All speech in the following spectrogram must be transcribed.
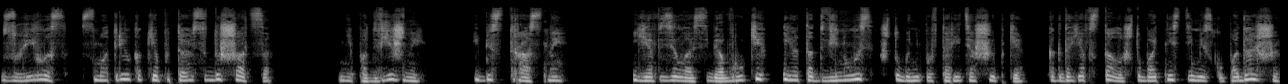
Зуилос смотрел, как я пытаюсь отдышаться. Неподвижный и бесстрастный. Я взяла себя в руки и отодвинулась, чтобы не повторить ошибки. Когда я встала, чтобы отнести миску подальше,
